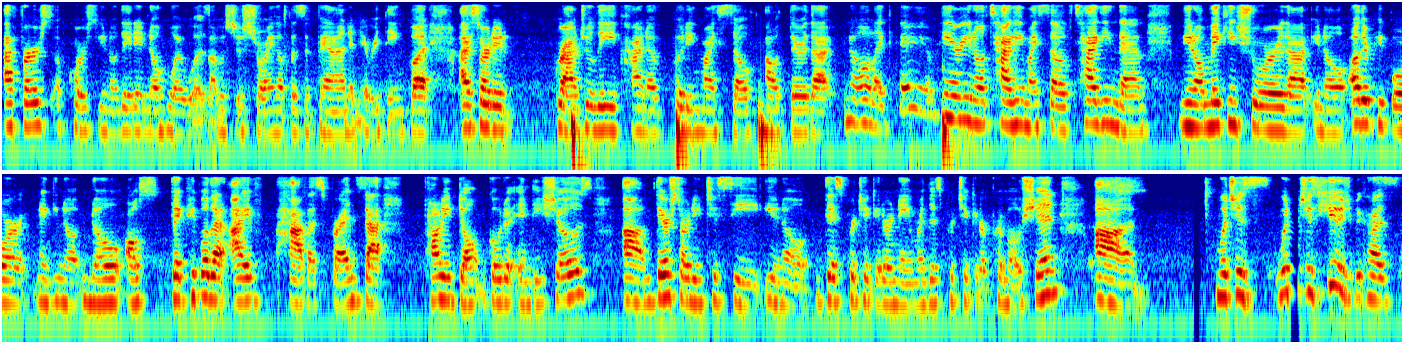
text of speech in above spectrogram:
at first, of course, you know, they didn't know who I was. I was just showing up as a fan and everything. But I started gradually kind of putting myself out there that you know like hey i'm here you know tagging myself tagging them you know making sure that you know other people are like you know know also like people that i have as friends that probably don't go to indie shows um, they're starting to see you know this particular name or this particular promotion um, which is which is huge because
